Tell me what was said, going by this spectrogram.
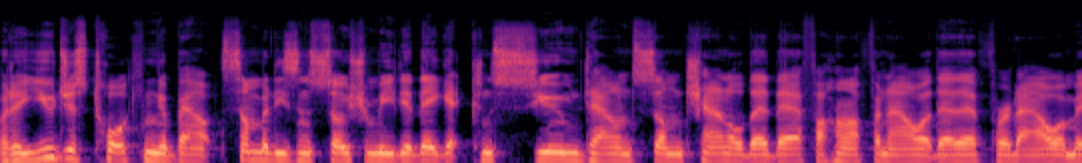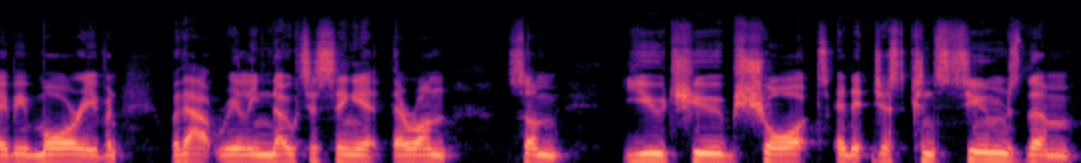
But are you just talking about somebody's in social media, they get consumed down some channel, they're there for half an hour, they're there for an hour, maybe more even, without really noticing it. They're on some YouTube short and it just consumes them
